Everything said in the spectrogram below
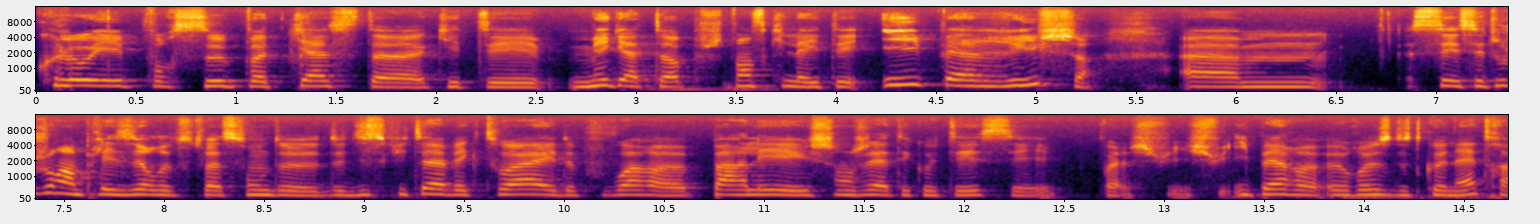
Chloé, pour ce podcast euh, qui était méga top. Je pense qu'il a été hyper riche. Euh, c'est toujours un plaisir de toute façon de, discuter avec toi et de pouvoir euh, parler et échanger à tes côtés. C'est voilà, je suis, je suis hyper heureuse de te connaître.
